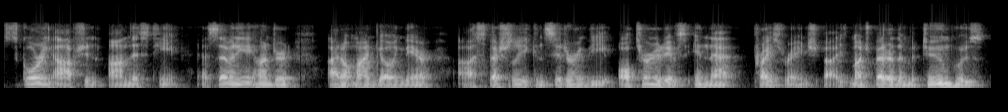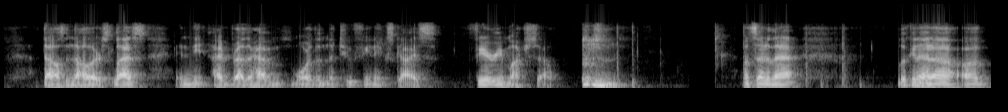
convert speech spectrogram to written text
scoring option on this team. At 7,800, I don't mind going there, especially considering the alternatives in that price range. Uh, he's much better than Batum, who's thousand dollars less, and I'd rather have him more than the two Phoenix guys. Very much so. Outside of that, looking at a, a,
